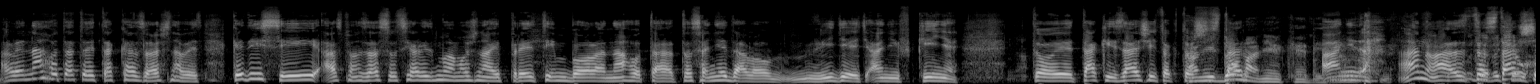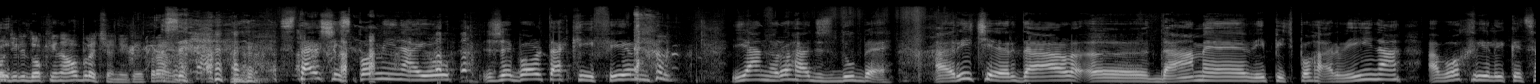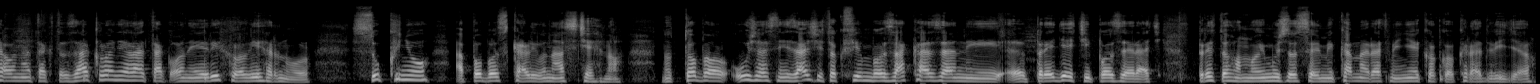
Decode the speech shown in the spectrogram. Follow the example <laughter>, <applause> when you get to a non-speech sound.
Ale nahota to je taká zvláštna vec. Kedy si, aspoň za socializmu a možno aj predtým bola nahota, to sa nedalo vidieť ani v kine to je taký zážitok. To Ani star... doma niekedy. Ani... No. Áno, a to Ľudia starší... chodili do kina oblečení, to je pravda. <laughs> starší spomínajú, že bol taký film Jan Rohač z Dube. A Richard dal e, dáme vypiť pohár vína a vo chvíli, keď sa ona takto zaklonila, tak on jej rýchlo vyhrnul sukňu a poboskali ju na stehno. No to bol úžasný zážitok. Film bol zakázaný e, pre deti pozerať. Preto ho môj muž so svojimi kamarátmi niekoľkokrát videl.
